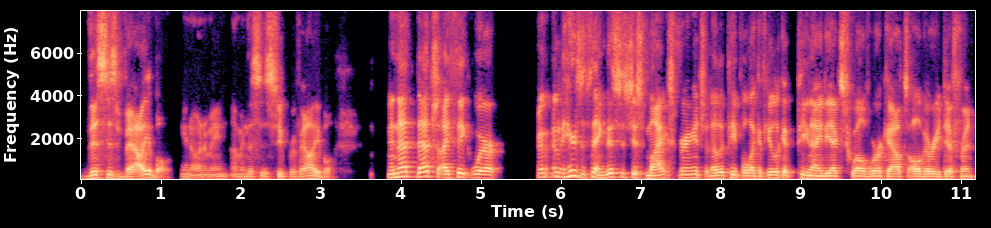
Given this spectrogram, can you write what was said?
this is valuable. You know what I mean? I mean, this is super valuable, and that that's I think where and, and, here's the thing this is just my experience and other people like if you look at p90x 12 workouts all very different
